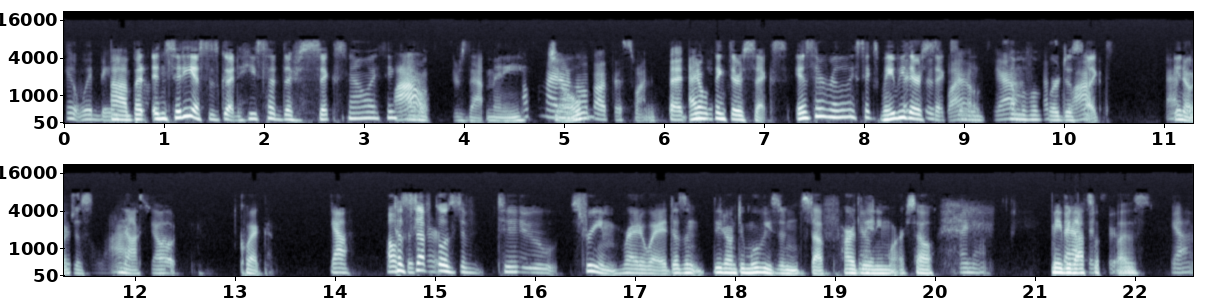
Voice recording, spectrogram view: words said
It would be. Uh, but Insidious is good. He said there's six now. I think. Wow. I there's that many. I don't know about this one, but I don't think there's six. Is there really six? Maybe Six there's six, wild. and Yeah, some of them were just like, That you know, just knocked out quick. Yeah. Oh, Because for stuff sure. goes to to stream right away. It doesn't. You don't do movies and stuff hardly Yeah. anymore. So I know. Maybe That that's what it was. Yeah.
